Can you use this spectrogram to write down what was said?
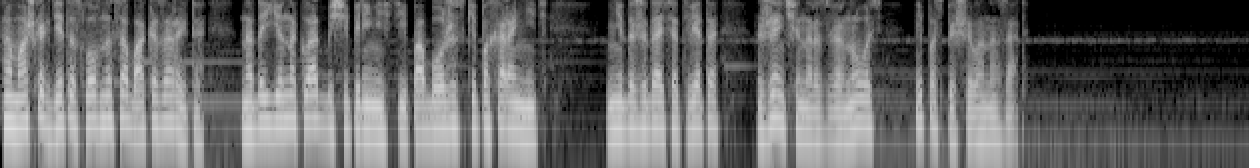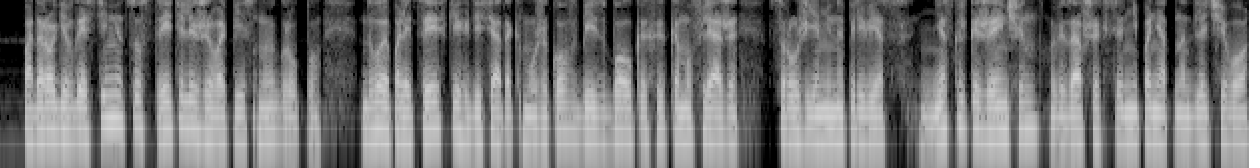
А Машка где-то словно собака зарыта. Надо ее на кладбище перенести, по-божески похоронить». Не дожидаясь ответа, Женщина развернулась и поспешила назад. По дороге в гостиницу встретили живописную группу. Двое полицейских, десяток мужиков в бейсболках и камуфляже с ружьями наперевес, несколько женщин, увязавшихся непонятно для чего.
